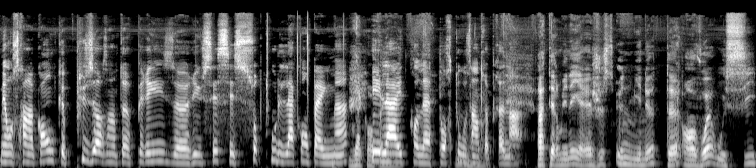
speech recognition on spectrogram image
mais on se rend compte que plusieurs entreprises euh, réussissent, c'est surtout l'accompagnement et l'aide qu'on apporte aux Mhm. entrepreneurs. En terminant, il y aurait juste une minute. On voit aussi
